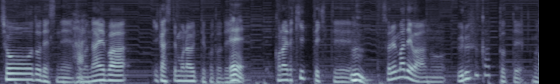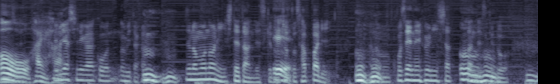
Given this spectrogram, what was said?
ちょうどですね、はい。この苗場行かせてもらうっていうことで、えこの間切ってきて、え、うん、それまではあのウルフカットってご存知はいはい。襟足がこう伸びたうんう感ん。じのものにしてたんですけど、ええ。ちょっとさっぱり、うんうあのん。高青年風にしちゃったんですけど、うん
